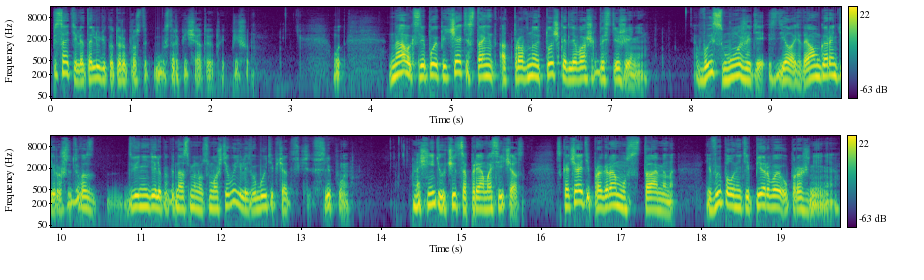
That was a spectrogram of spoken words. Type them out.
писатели – это люди, которые просто быстро печатают и пишут. Вот. Навык слепой печати станет отправной точкой для ваших достижений. Вы сможете сделать это. Я вам гарантирую, что если у вас две недели по 15 минут сможете выделить, вы будете печатать вслепую. Начните учиться прямо сейчас. Скачайте программу Стамина и выполните первое упражнение.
